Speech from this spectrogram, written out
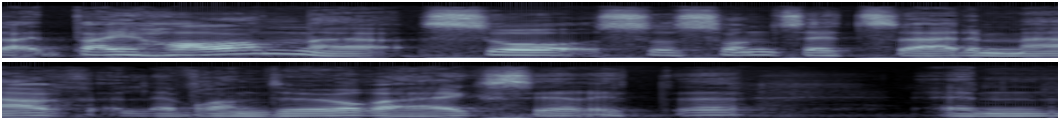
de, de har vi. Så, så, sånn sett så er det mer leverandører jeg ser etter enn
